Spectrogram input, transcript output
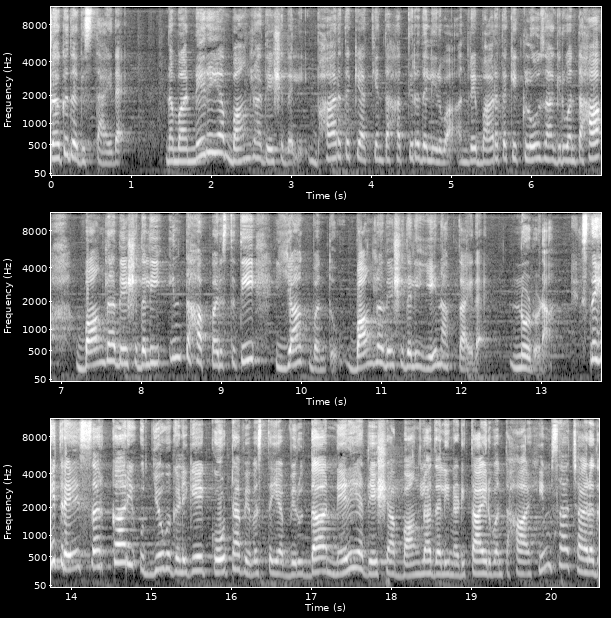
ದಗದಗಿಸ್ತಾ ಇದೆ. ನಮ್ಮ ನೆರೆಯ ಬಾಂಗ್ಲಾದೇಶದಲ್ಲಿ, ಭಾರತಕ್ಕೆ ಅತ್ಯಂತ ಹತ್ತಿರದಲ್ಲಿರುವ, ಅಂದರೆ ಭಾರತಕ್ಕೆ ಕ್ಲೋಸ್ ಆಗಿರುವಂತಹ ಬಾಂಗ್ಲಾದೇಶದಲ್ಲಿ ಇಂತಹ ಪರಿಸ್ಥಿತಿ ಯಾಕೆ ಬಂತು? ಬಾಂಗ್ಲಾದೇಶದಲ್ಲಿ ಏನಾಗ್ತಾ ಇದೆ? ನೋಡೋಣ. ಸ್ನೇಹಿತರೆ, ಸರ್ಕಾರಿ ಉದ್ಯೋಗಗಳಿಗೆ ಕೋಟಾ ವ್ಯವಸ್ಥೆಯ ವಿರುದ್ಧ ನೆರೆಯ ದೇಶ ಬಾಂಗ್ಲಾದಲ್ಲಿ ನಡೀತಾ ಇರುವಂತಹ ಹಿಂಸಾಚಾರದ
